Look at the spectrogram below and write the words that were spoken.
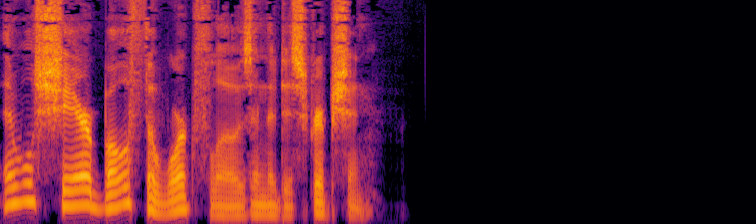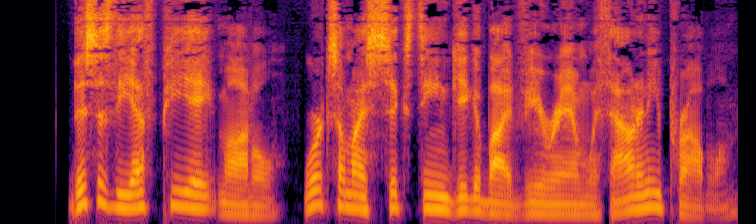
and we'll share both the workflows in the description. This is the FP8 model, works on my 16 gigabyte VRAM without any problem,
